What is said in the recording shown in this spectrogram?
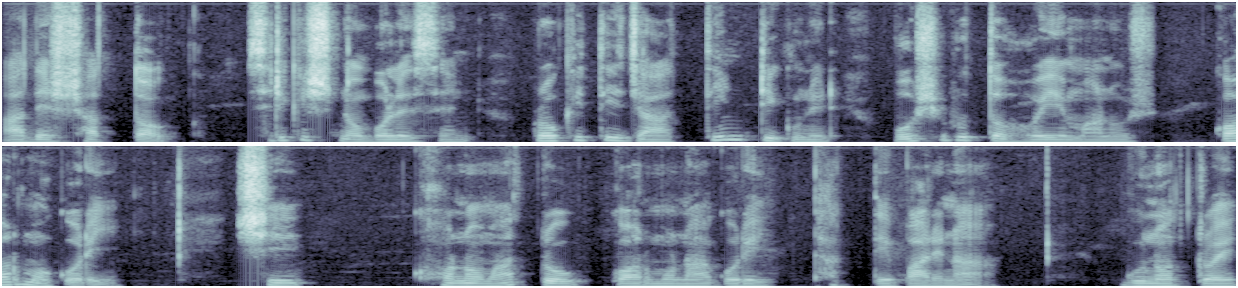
আদেশ আদেশাত্মক। শ্রীকৃষ্ণ বলেছেন, প্রকৃতি যা তিনটি গুণের বশীভূত হয়ে মানুষ কর্ম করে, সে ক্ষণমাত্র কর্ম না করে থাকতে পারে না। গুণত্রয়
